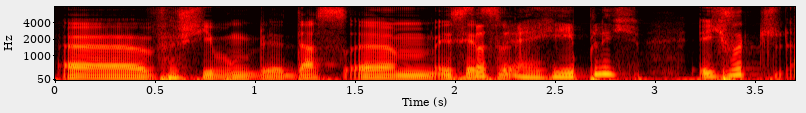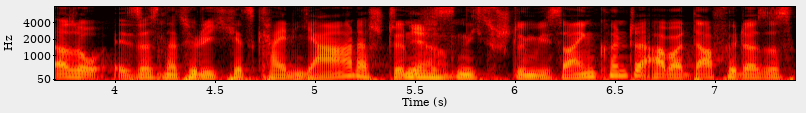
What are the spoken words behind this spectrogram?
äh, Verschiebung. Das ähm, ist, ist jetzt. das erheblich? Ich würde, also es ist natürlich jetzt kein Jahr, das stimmt, ja. das ist nicht so schlimm, wie es sein könnte, aber dafür, dass es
